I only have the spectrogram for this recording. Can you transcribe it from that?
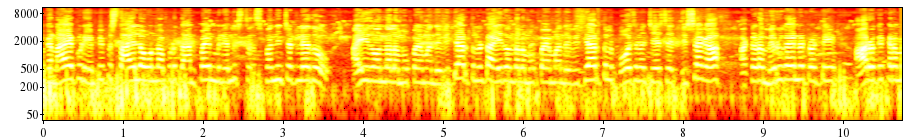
ఒక నాయకుడు ఎంపీపీ స్థాయిలో ఉన్నప్పుడు దానిపైన మీరు ఎందుకు స్పందించట్లేదు? ఐదు వందల ముప్పై మంది విద్యార్థులు ఉంటే ఐదు వందల ముప్పై మంది విద్యార్థులు భోజనం చేసే దిశగా అక్కడ మెరుగైనటువంటి ఆరోగ్యకరమైన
